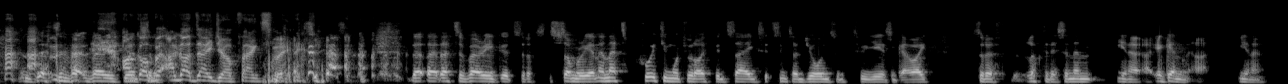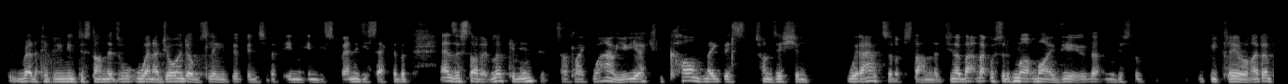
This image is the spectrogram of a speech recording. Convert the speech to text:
that's a very, very good. I got, of, I got a day job, thanks, mate. that, that, that's a very good sort of summary, and, and that's pretty much what I've been saying since, since I joined sort of two years ago. I sort of looked at this, and then you know, again, you know relatively new to standards when I joined. Obviously, we've been sort of in, in the energy sector, but as I started looking into this, I was like, wow, you, you actually can't make this transition without sort of standards. You know, that, that was sort of my, my view. That just be clear on that. And,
